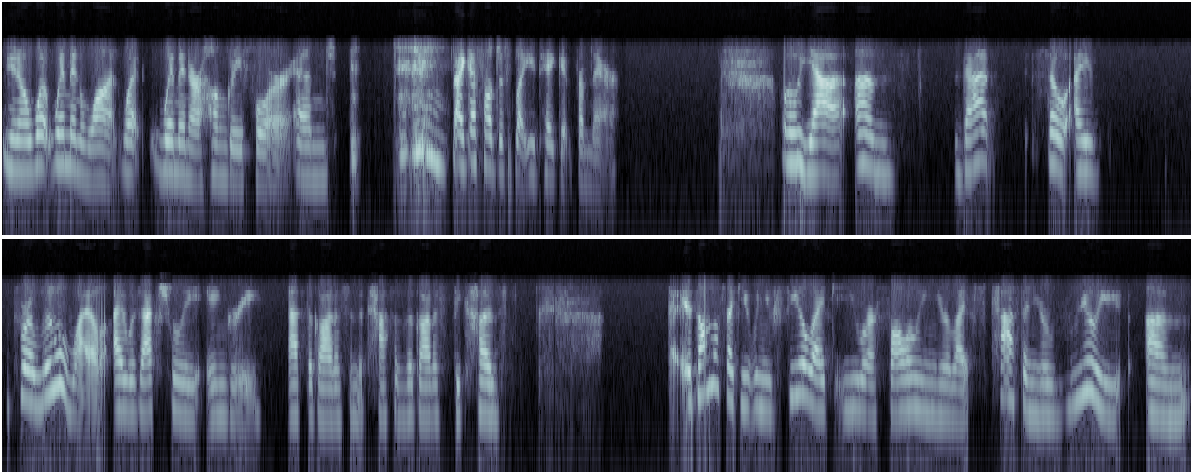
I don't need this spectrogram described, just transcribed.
you know what women want, what women are hungry for, and I guess I'll just let you take it from there. Oh yeah, um, that. So I, for a little while, I was actually angry at the goddess and the path of the goddess because it's almost like you when you feel like you are following your life's path and you're really um,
